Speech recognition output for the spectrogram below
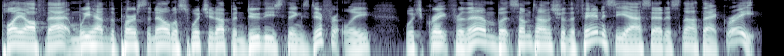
play off that, and we have the personnel to switch it up and do these things differently, which great for them, but sometimes for the fantasy asset, it's not that great.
